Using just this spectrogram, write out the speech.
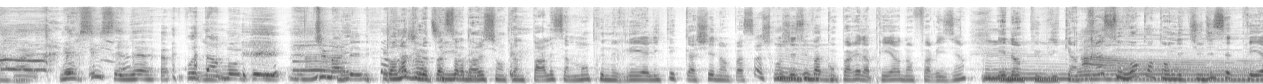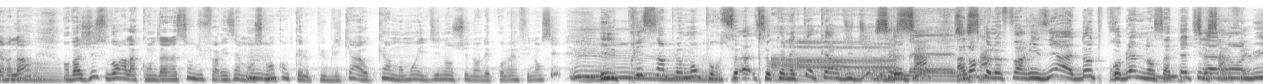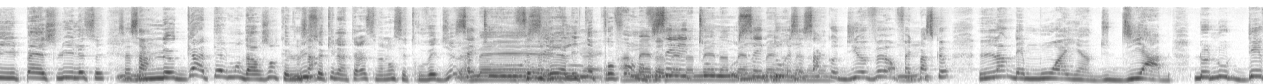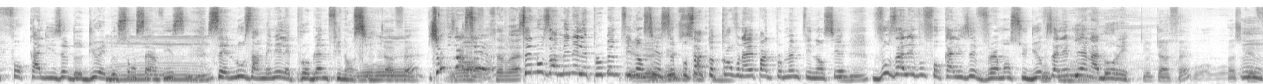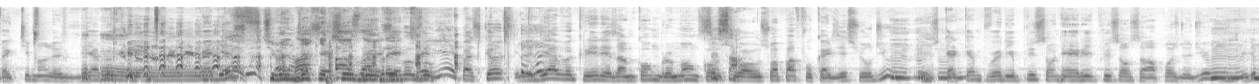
Merci Seigneur pour ta bonté. Tu m'as béni. Pendant que le pasteur Darius est en train de parler, ça montre une réalité cachée dans le passage. Quand Jésus va comparer la prière d'un pharisien et d'un publicain. Très souvent, quand on étudie cette prière-là, on va juste voir la condamnation du pharisien, mais on se rend compte que le publicain, à aucun moment, il dit non, je suis dans des problèmes financiers. Il prie simplement pour se, connecter au cœur du Dieu. C'est ça. Alors que le pharisien a d'autres problèmes dans sa tête. Il a non, lui, il pêche, lui, il est. Ça. Le gars a tellement d'argent que lui, ce qui l'intéresse maintenant, c'est trouver Dieu. C'est une réalité profonde. C'est tout, c'est tout. Et c'est ça que Dieu veut, en fait, parce que l'un des moyens du diable de nous défocaliser de Dieu et de son mmh. service, c'est nous amener les problèmes financiers. Tout à fait. Je vous assure, c'est nous amener les problèmes financiers. C'est pour ça que quand vous n'avez pas de problème financier, mmh. vous allez vous focaliser vraiment sur Dieu. Vous allez bien adorer. Tout à fait. Parce qu'effectivement, le diable tu viens de dire quelque chose de lié. Parce que le diable veut créer des encombrements qu'on soit, ne soit pas focalisé sur Dieu. Et quelqu'un pouvait dire plus on est riche, plus on se rapproche de Dieu.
